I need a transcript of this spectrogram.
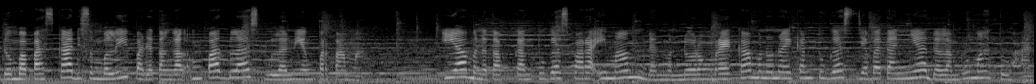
Domba Paskah disembeli pada tanggal 14 bulan yang pertama. Ia menetapkan tugas para imam dan mendorong mereka menunaikan tugas jabatannya dalam rumah Tuhan.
